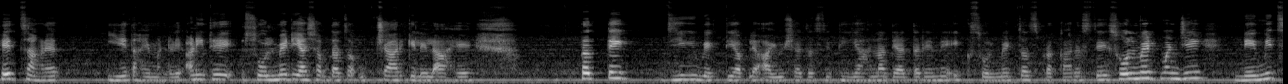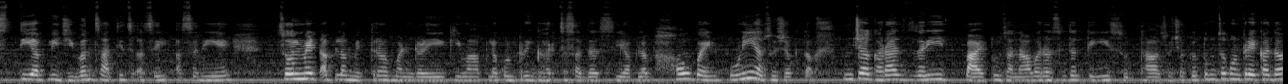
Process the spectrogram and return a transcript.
हेच सांगण्यात येत आहे मंडळी. आणि इथे सोलमेट या शब्दाचा उच्चार केलेला आहे. प्रत्येक जी व्यक्ती आपल्या आयुष्यात असते ती ह्यांना ना त्या तऱ्हेने एक सोलमेटचाच प्रकार असते. सोलमेट म्हणजे नेहमीच ती आपली जीवनसाथीच असेल असं नाही आहे सोलमेट आपलं मित्र मंडळी किंवा आपलं कोणतरी घरचं सदस्य आपलं भाऊ बहीण कोणीही असू शकतं. तुमच्या घरात जरी पाळतू जनावर असेल तर तेही सुद्धा असू शकतं. तुमचं कोणतरी एखादं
